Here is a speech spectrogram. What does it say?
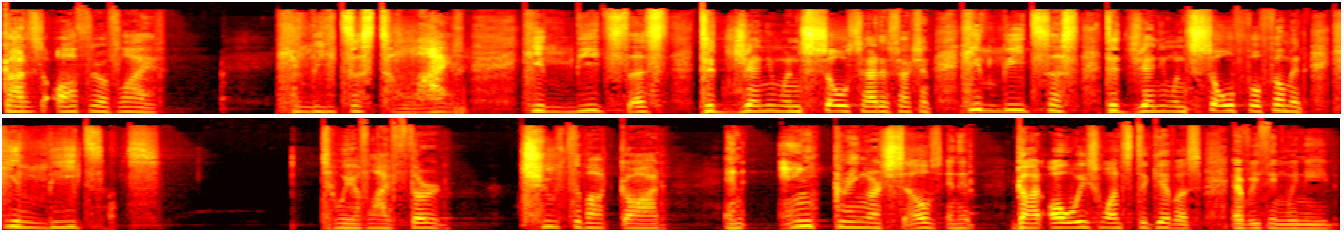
God is the author of life. He leads us to life. He leads us to genuine soul satisfaction. He leads us to genuine soul fulfillment. He leads us to way of life. Third, truth about God and anchoring ourselves in it. God always wants to give us everything we need.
